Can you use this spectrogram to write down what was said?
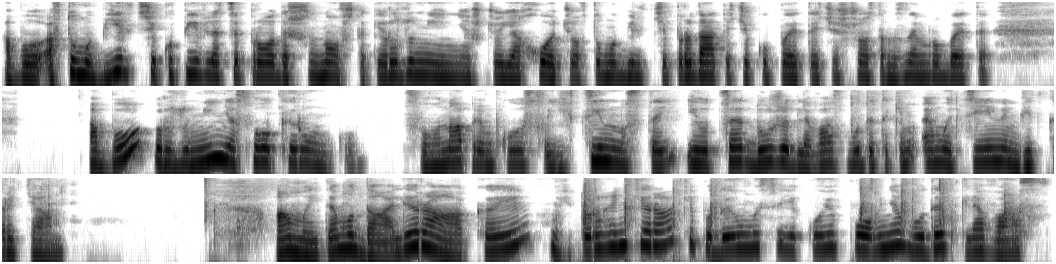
або автомобіль, чи купівля, це продаж, знову ж таки, розуміння, що я хочу автомобіль чи продати, чи купити, чи що там з ним робити. Або розуміння свого керунку, свого напрямку, своїх цінностей. І оце дуже для вас буде таким емоційним відкриттям. А ми йдемо далі. Раки, мої дорогенькі раки, подивимося, якою повня буде для вас.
